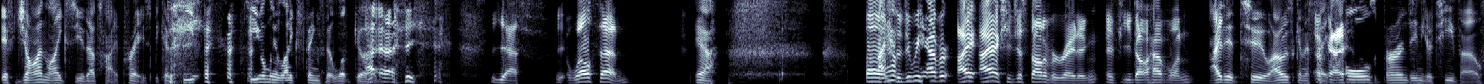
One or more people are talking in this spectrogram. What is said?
if John likes you, that's high praise because he he only likes things that look good. I, uh, yes, well said. Yeah. Um, have, so do we have her? I I actually just thought of a rating. If you don't have one, I did too. I was gonna say okay. holes burned in your TiVo.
